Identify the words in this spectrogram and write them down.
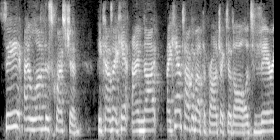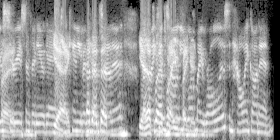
See, I love this question because I can't. I'm not. I can't talk about the project at all. It's very Right. serious in video games. Yeah, I can't even that- that- that- at it. Yeah, that's I what can that's what tell I you what my role is and how I got in,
